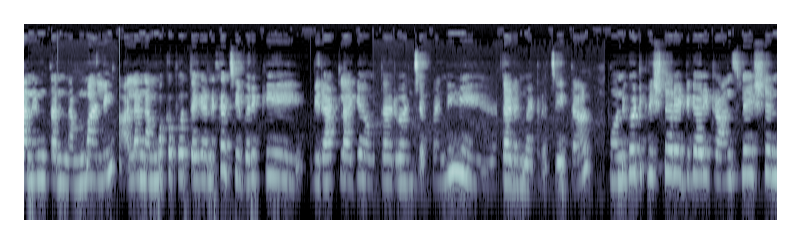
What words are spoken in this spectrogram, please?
తనని తను నమ్మాలి. అలా నమ్మకపోతే గనక చివరికి విరాట్ లాగే అవుతారు అని చెప్పని చెప్తాడనమాట రచయిత. మొనిగోటి కృష్ణారెడ్డి గారి ట్రాన్స్లేషన్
